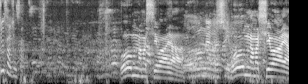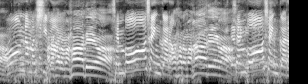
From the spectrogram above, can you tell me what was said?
చూసా చూసా. ఓం నమ శివాయ. ఓం నమ శివాయ. ఓం నమ శివాయ. హర మహాదేవ. శంభో శంకర. హర మహాదేవ. శంభో శంకర.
